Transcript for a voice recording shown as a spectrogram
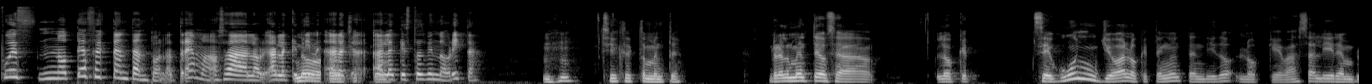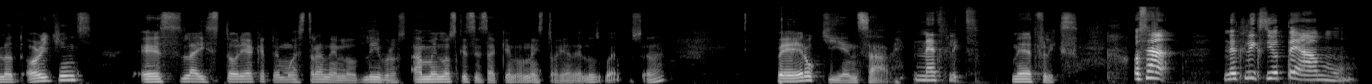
pues no te afectan tanto a la trama, o sea, a la, a la que, No, tiene- a, la, que- exacto. a la que estás viendo ahorita. Ujú, Sí, exactamente. Realmente, o sea, lo que, según yo, a lo que tengo entendido, lo que va a salir en Blood Origins es la historia que te muestran en los libros, a menos que se saquen una historia de los huevos, ¿verdad? Pero quién sabe. Netflix. Netflix. O sea, Netflix, yo te amo.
